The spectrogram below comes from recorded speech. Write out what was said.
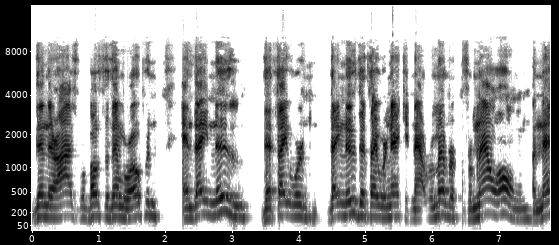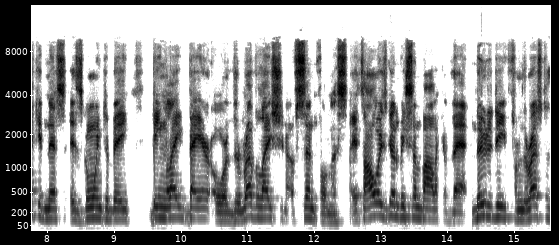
Then their eyes were both of them were open and they knew that they were they knew that they were naked. Now remember, from now on, nakedness is going to be being laid bare or the revelation of sinfulness. It's always going to be symbolic of that. Nudity from the rest of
